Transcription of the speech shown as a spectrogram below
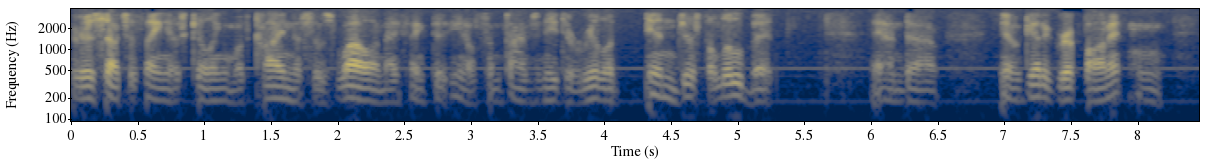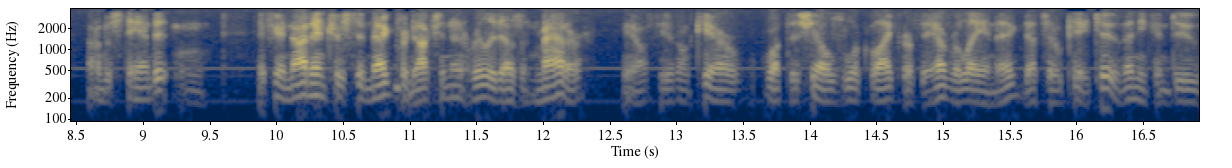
there is such a thing as killing them with kindness as well, and I think that you know sometimes you need to reel it in just a little bit, and uh, you know, get a grip on it and understand it. And if you're not interested in egg production, then it really doesn't matter. You know, if you don't care what the shells look like or if they ever lay an egg, that's okay too. Then you can do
